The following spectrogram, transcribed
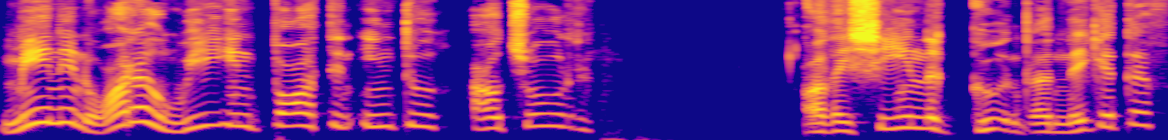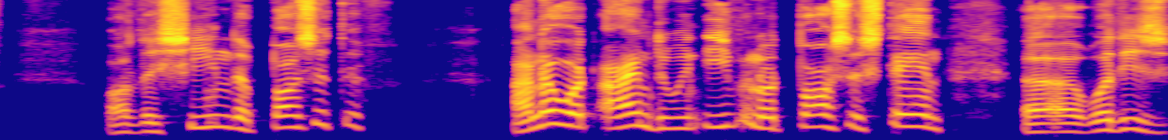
meaning what are we imparting into our children? Are they seeing the good, the negative? Are they seeing the positive? I know what I'm doing, even with Pastor Stan, uh, with his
